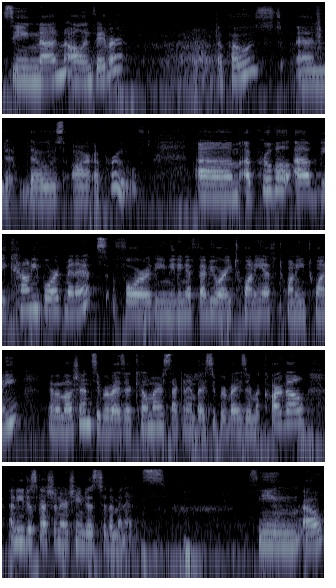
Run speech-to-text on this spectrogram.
Seeing none, all in favor? Opposed? And those are approved. Um, approval of the county board minutes for the meeting of February 20th, 2020. We have a motion. Supervisor Kilmer, seconded by Supervisor McCarville. Any discussion or changes to the minutes? Seeing, oh.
